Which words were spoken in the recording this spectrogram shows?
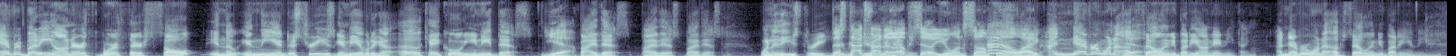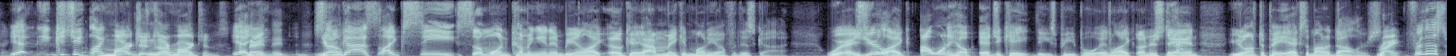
Everybody on earth worth their salt in the in the industry is going to be able to go, oh, okay, cool. You need this. Yeah. Buy this. Buy this. Buy this. One of these three. That's not trying to happy. upsell you on something No, like I, I never want to Yeah. upsell anybody on anything. I never want to upsell anybody on anything. Yeah, because you like Margins are margins. Yeah, you- you some know, guys like see someone coming in and being like, "Okay, I'm making money off of this guy," whereas you're like, "I want to help educate these people and like understand you don't have to pay X amount of dollars, Right. for this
